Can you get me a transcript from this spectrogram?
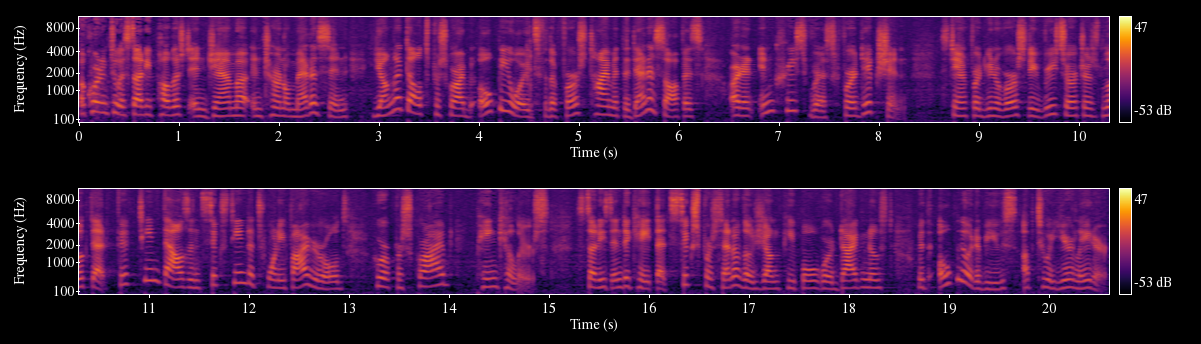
According to a study published in JAMA Internal Medicine, young adults prescribed opioids for the first time at the dentist's office are at an increased risk for addiction. Stanford University researchers looked at 15,000 16 to 25 year olds who were prescribed painkillers. Studies indicate that 6% of those young people were diagnosed with opioid abuse up to a year later.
